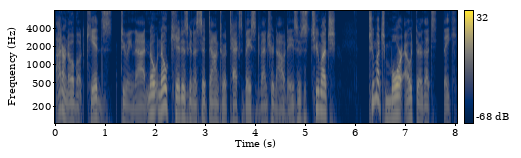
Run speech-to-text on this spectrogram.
I don't know about kids doing that. No no kid is going to sit down to a text-based adventure nowadays. There's just too much too much more out there that's like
